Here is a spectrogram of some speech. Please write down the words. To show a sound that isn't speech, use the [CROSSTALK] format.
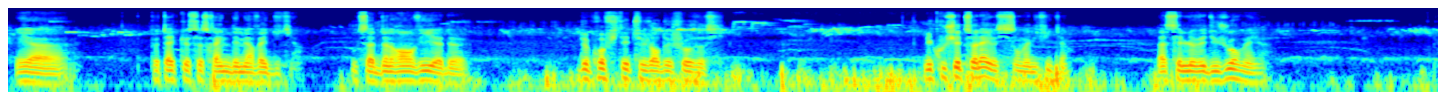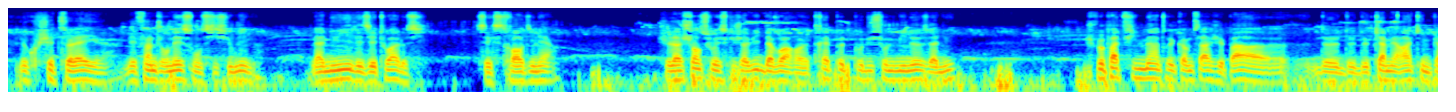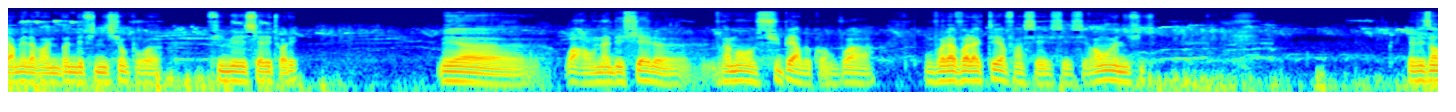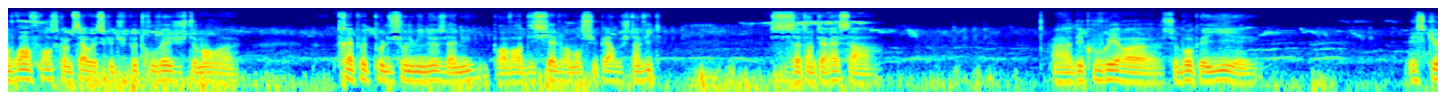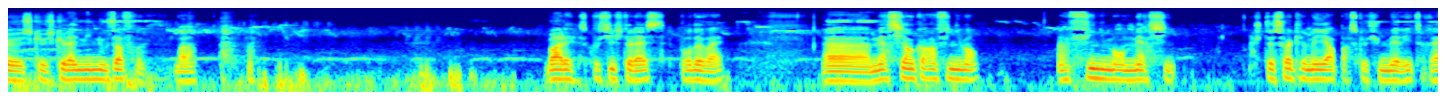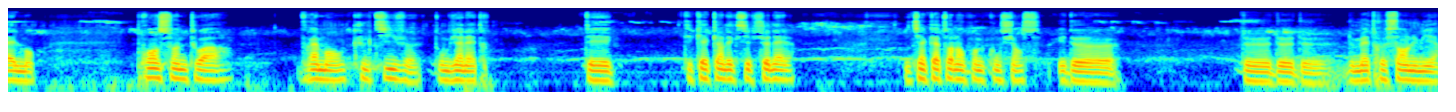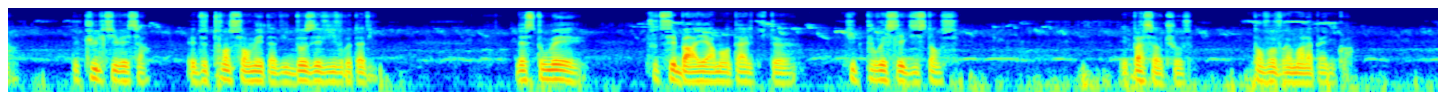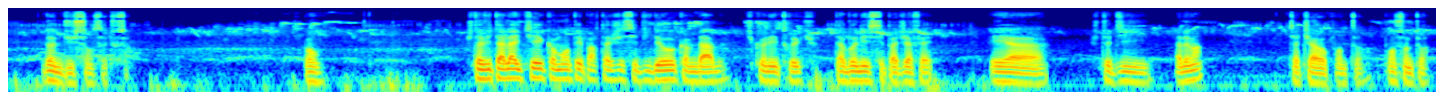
Et euh, peut-être que ce sera une des merveilles du tien. Ou ça te donnera envie euh, de, de profiter de ce genre de choses aussi. Les couchers de soleil aussi sont magnifiques. Hein. Là, c'est le lever du jour, mais euh, le coucher de soleil, les fins de journée sont aussi sublimes. La nuit, les étoiles aussi. C'est extraordinaire. J'ai la chance où est-ce que j'habite d'avoir très peu de pollution lumineuse la nuit je peux pas te filmer un truc comme ça, j'ai pas euh, de, caméra qui me permet d'avoir une bonne définition pour euh, filmer les ciels étoilés. Mais euh, on a des ciels vraiment superbes quoi. On voit, on voit la Voie lactée, enfin c'est vraiment magnifique. Il y a des endroits en France comme ça où est-ce que tu peux trouver justement très peu de pollution lumineuse la nuit pour avoir des ciels vraiment superbes. Je t'invite, si ça t'intéresse, à, à découvrir euh, ce beau pays et, et ce, que, ce, que, ce que la nuit nous offre. Voilà. [LAUGHS] bon allez, ce coup-ci je te laisse pour de vrai. Euh, merci encore infiniment. Infiniment merci. Je te souhaite le meilleur parce que tu le mérites réellement. Prends soin de toi. Vraiment, cultive ton bien-être. T'es es, quelqu'un d'exceptionnel. Il tient qu'à toi d'en prendre conscience et de mettre ça en lumière, de cultiver ça et de transformer ta vie, d'oser vivre ta vie. Laisse tomber toutes ces barrières mentales qui te, qui te pourrissent l'existence. Et passe à autre chose. T'en vaut vraiment la peine, quoi. Donne du sens à tout ça. Bon. Je t'invite à liker, commenter, partager cette vidéo comme d'hab. Tu connais le truc. T'abonner si c'est pas déjà fait. Et euh, je te dis à demain. Ciao, ciao, prends, prends soin de toi.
